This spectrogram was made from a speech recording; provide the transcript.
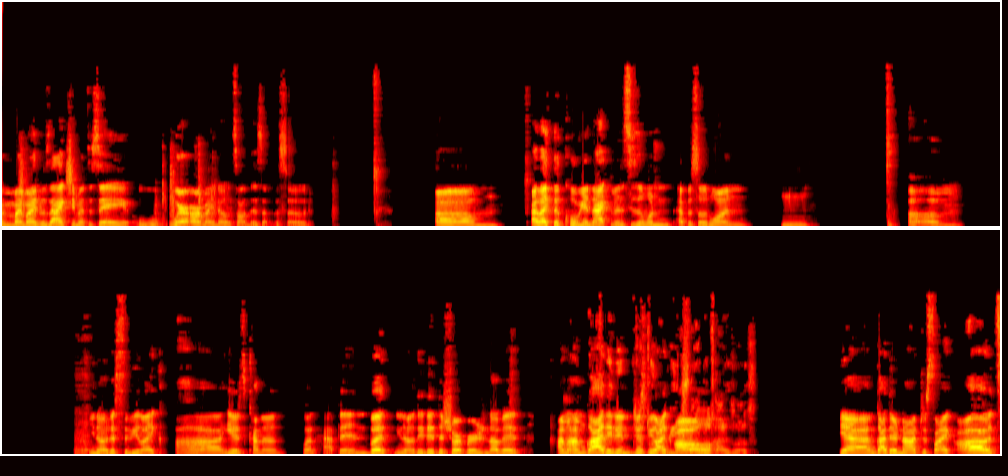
my mind was actually meant to say, "Where are my notes on this episode?" Um, I like the cool reenactment, season one, episode one. mm Um, you know, just to be like, ah, here's kind of what happened, but you know, they did the short version of it. I'm I'm glad they didn't just be like, oh, us. Yeah, I'm glad they're not just like, oh, it's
